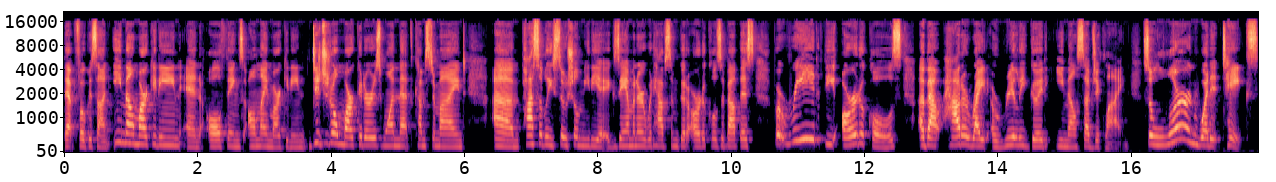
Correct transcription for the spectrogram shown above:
that focus on email marketing and all things online marketing. Digital Marketer is one that comes to mind. Um, possibly Social Media Examiner would have some good articles about this, but read the articles about how to write a really good email subject line. So, learn what it takes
